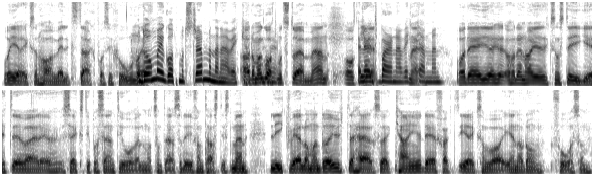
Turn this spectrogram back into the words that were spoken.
Och Ericsson har en väldigt stark position. Och, de har ju gått mot strömmen den här veckan. Ja, de har gått mot strömmen. Och, eller inte bara den här veckan, nej. men... Och, ju, och den har ju liksom stigit eh, vad är det, 60 procent i år eller något sånt där. Så det är fantastiskt. Men likväl om man drar ut det här så kan ju det faktiskt Ericsson vara en av de få som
